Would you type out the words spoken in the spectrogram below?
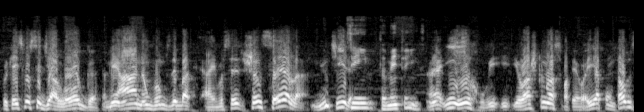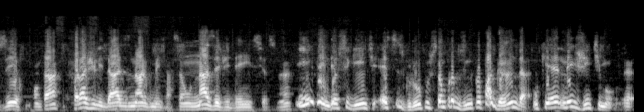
porque aí se você dialoga também, ah, não vamos debater. Aí você chancela, mentira. Sim, também tem isso. Né? E erro. E, e eu acho que o nosso papel aí é apontar os erros, apontar fragilidades na argumentação, nas evidências, né? E entender o seguinte: esses grupos estão produzindo propaganda, o que é legítimo. É,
